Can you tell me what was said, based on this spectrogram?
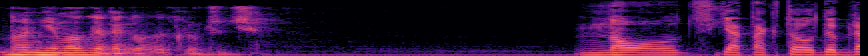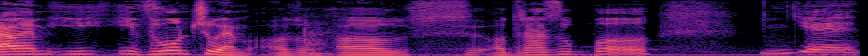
No nie mogę tego wykluczyć. No, ja tak to odebrałem i, i wyłączyłem od, od, od razu, bo nie,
